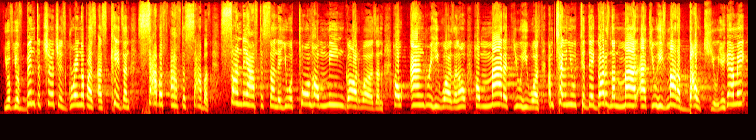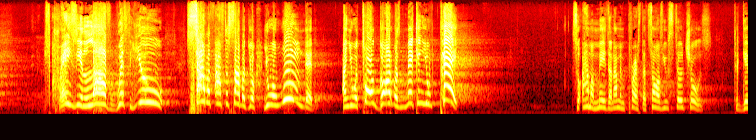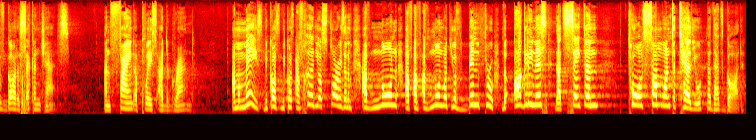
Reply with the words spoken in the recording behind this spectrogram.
You've, you've been to churches growing up as, as kids, and Sabbath after Sabbath, Sunday after Sunday, you were told how mean God was, and how angry He was, and how, how mad at you He was. I'm telling you today, God is not mad at you, He's mad about you. You hear me? He's crazy in love with you. Sabbath after Sabbath, you, you were wounded and you were told God was making you pay. So I'm amazed and I'm impressed that some of you still chose to give God a second chance and find a place at the grand. I'm amazed because, because I've heard your stories and I've known, I've, I've, I've known what you have been through, the ugliness that Satan told someone to tell you that that's God.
